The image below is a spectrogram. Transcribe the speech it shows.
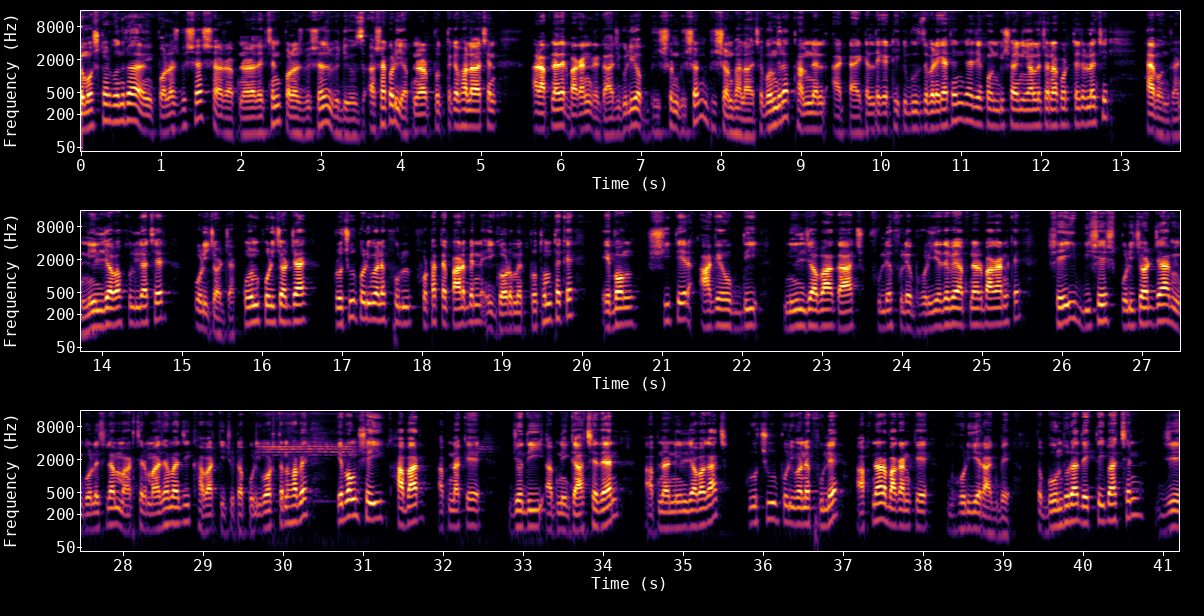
নমস্কার বন্ধুরা, আমি পলাশ বিশ্বাস আর আপনারা দেখছেন পলাশ বিশ্বাস ভিডিওস। আশা করি আপনারা প্রত্যেকে ভালো আছেন আর আপনাদের বাগানের গাছগুলিও ভীষণ ভীষণ ভীষণ ভালো আছে। বন্ধুরা থামনেল আর টাইটেল থেকে ঠিকই বুঝতে পেরে গেছেন যে যে কোন বিষয় নিয়ে আলোচনা করতে চলেছি। হ্যাঁ বন্ধুরা, নীল জবা ফুল গাছের পরিচর্যা। কোন পরিচর্যায় প্রচুর পরিমাণে ফুল ফোটাতে পারবেন এই গরমের প্রথম থেকে এবং শীতের আগে অবধি নীল জবা গাছ ফুলে ফুলে ভরিয়ে দেবে আপনার বাগানকে। সেই বিশেষ পরিচর্যা আমি বলেছিলাম মার্চের মাঝামাঝি খাবার কিছুটা পরিবর্তন হবে এবং সেই খাবার আপনাকে যদি আপনি গাছে দেন, আপনার নীল জবা গাছ প্রচুর পরিমাণে ফুলে আপনার বাগানকে ভরিয়ে রাখবে। তো বন্ধুরা দেখতেই পাচ্ছেন যে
